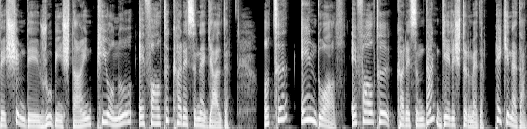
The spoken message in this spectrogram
Ve şimdi Rubinstein piyonu F6 karesine geldi. Atı en doğal F6 karesinden geliştirmedi. Peki neden?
